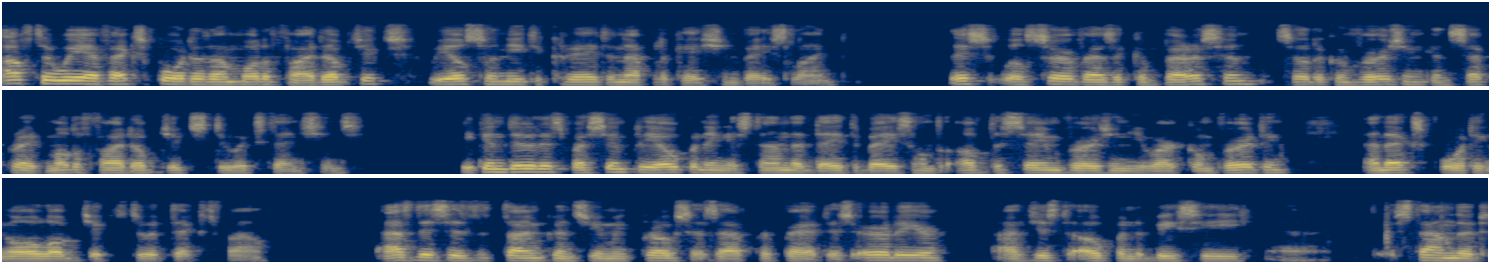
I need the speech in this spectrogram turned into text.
After we have exported our modified objects, we also need to create an application baseline. This will serve as a comparison so the conversion can separate modified objects to extensions. You can do this by simply opening a standard database of the same version you are converting and exporting all objects to a text file. As this is a time-consuming process, I've prepared this earlier. I've just opened the BC uh, standard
